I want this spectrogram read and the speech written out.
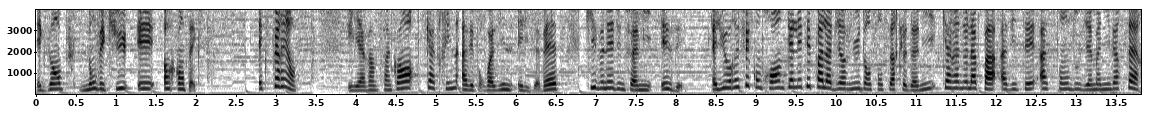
Exemple non vécu et hors contexte. Expérience. Il y a 25 ans, Catherine avait pour voisine Elisabeth, qui venait d'une famille aisée. Elle lui aurait fait comprendre qu'elle n'était pas la bienvenue dans son cercle d'amis car elle ne l'a pas invitée à son 12e anniversaire.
